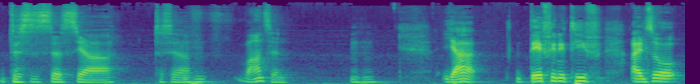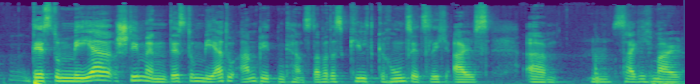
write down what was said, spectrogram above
Das ist das ja, das ist ja mhm. Wahnsinn. Mhm. Ja, definitiv. Also desto mehr Stimmen, desto mehr du anbieten kannst. Aber das gilt grundsätzlich als ähm, hm. sage ich mal,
